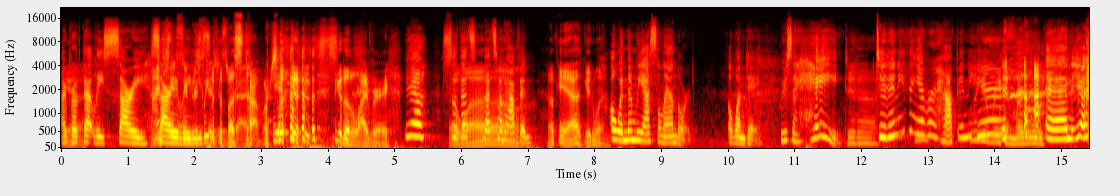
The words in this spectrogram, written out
I Yeah. broke that lease. Sorry, I'm sorry, too super ladies. Sleep at the bus stop or something. Let's go to the library. Yeah. So Oh, that's that's what happened. Okay, yeah, good one. Oh, and then we asked the landlord uh, one day. We said, "Hey, Did, uh, did anything ever happen you're here?" raping murderers. And yeah,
